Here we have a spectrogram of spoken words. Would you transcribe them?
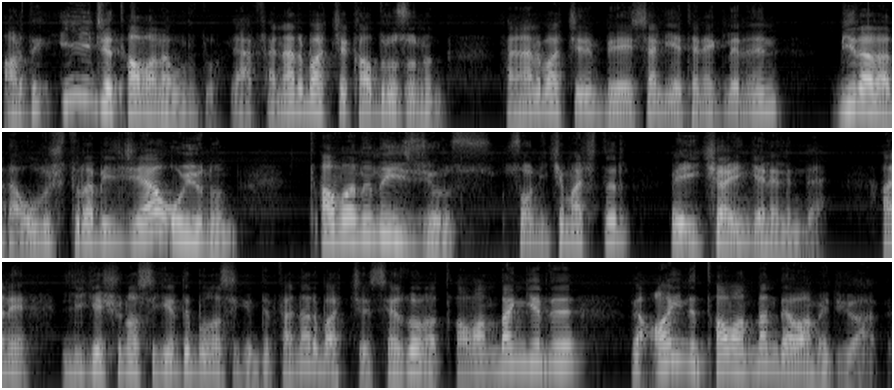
artık iyice tavana vurdu. Yani Fenerbahçe kadrosunun, Fenerbahçe'nin bireysel yeteneklerinin bir arada oluşturabileceği oyunun tavanını izliyoruz son iki maçtır ve iki ayın genelinde. Hani lige şu nasıl girdi bu nasıl girdi. Fenerbahçe sezona tavandan girdi ve aynı tavandan devam ediyor abi.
